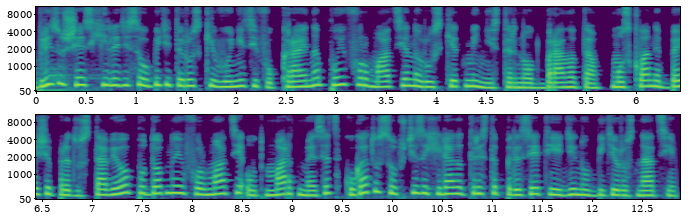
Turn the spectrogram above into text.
Близо 6000 са убитите руски войници в Украина по информация на руският министр на отбраната. Москва не беше предоставила подобна информация от март месец, когато съобщи за 1351 убити руснаци.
